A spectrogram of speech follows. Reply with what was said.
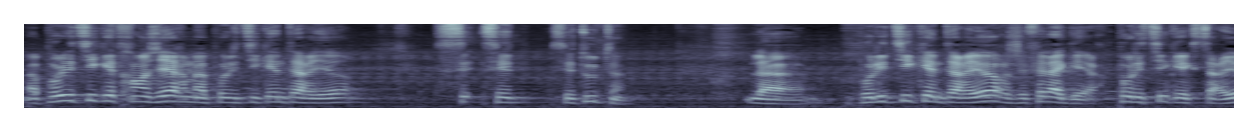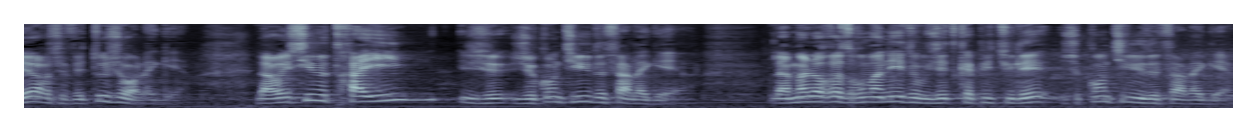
Ma politique étrangère et ma politique intérieure, c'est- tout. La politique intérieure, je fais la guerre. Politique extérieure, je fais toujours la guerre. La Russie nous trahit, je, je continue de faire la guerre. La malheureuse Roumanie est obligée de capituler, je continue de faire la guerre.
